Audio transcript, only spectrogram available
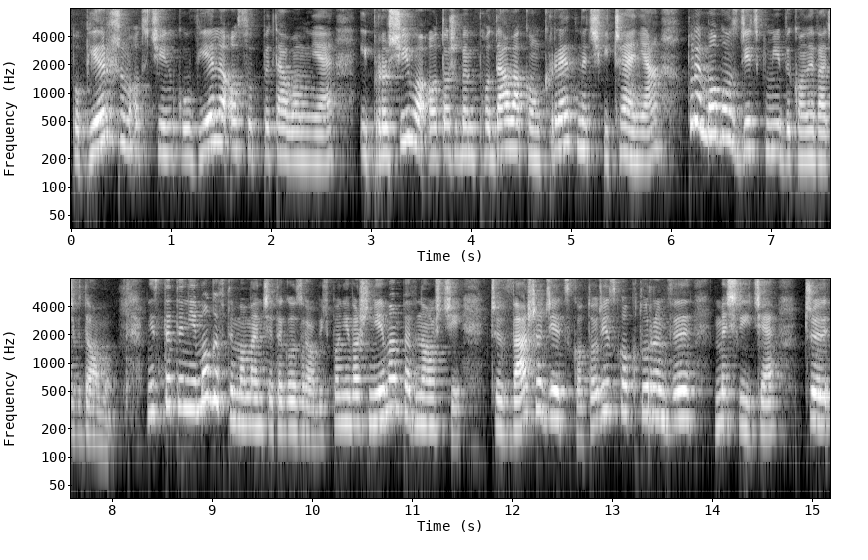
Po pierwszym odcinku wiele osób pytało mnie i prosiło o to, żebym podała konkretne ćwiczenia, które mogą z dziećmi wykonywać w domu. Niestety nie mogę w tym momencie tego zrobić, ponieważ nie mam pewności, czy Wasze dziecko, to dziecko, którym Wy myślicie, czy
